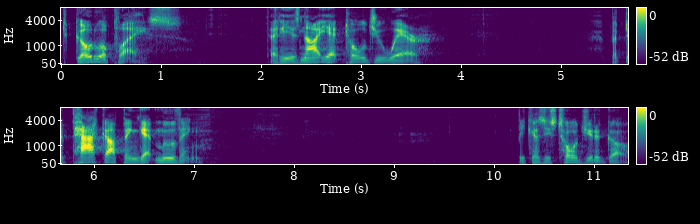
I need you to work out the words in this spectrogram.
to go to a place that He has not yet told you where, but to pack up and get moving because He's told you to go.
